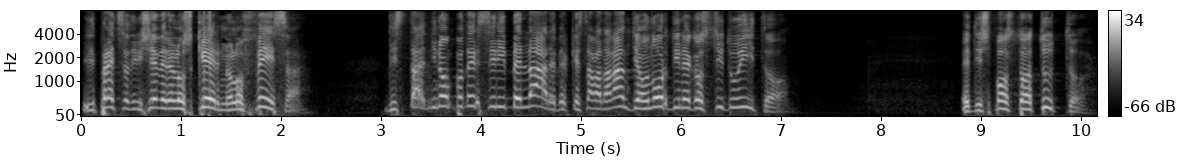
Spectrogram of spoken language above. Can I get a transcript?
Il prezzo di ricevere lo scherno, l'offesa, di, sta- di non potersi ribellare perché stava davanti a un ordine costituito. È disposto a tutto.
